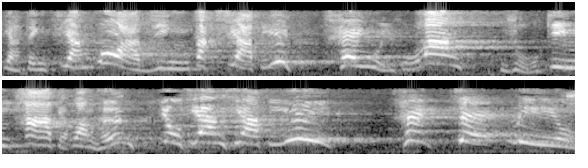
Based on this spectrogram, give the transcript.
也正将我认得下地，称为何人？如今他的王恒，又将下地吃着了。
